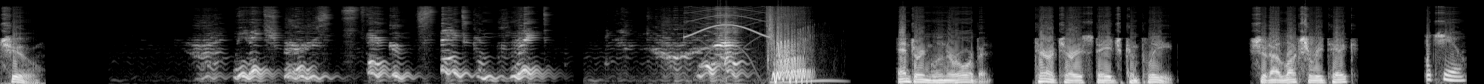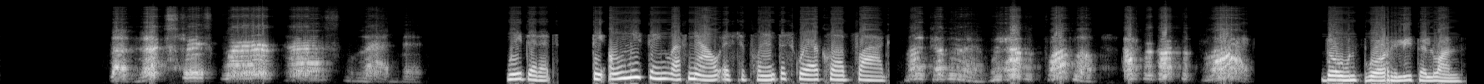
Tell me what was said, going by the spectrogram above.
Chew. Entering lunar orbit. Territory stage complete. Should I luxury take? It's you. The luxury has landed. We did it. The only thing left now is to plant the Square Club flag. Don't worry little one,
